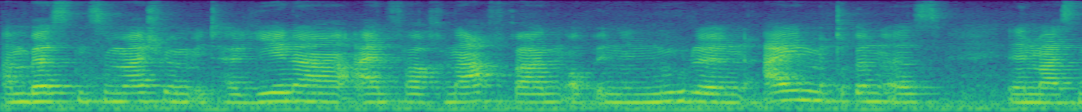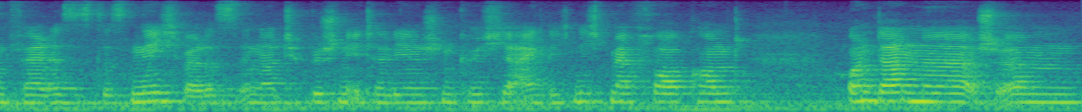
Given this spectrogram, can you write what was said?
Am besten zum Beispiel im Italiener einfach nachfragen, ob in den Nudeln Ei mit drin ist. In den meisten Fällen ist es das nicht, weil das in der typischen italienischen Küche eigentlich nicht mehr vorkommt. Und dann eine ähm,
